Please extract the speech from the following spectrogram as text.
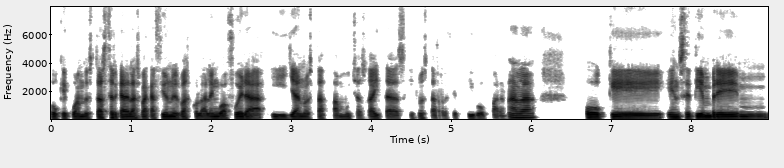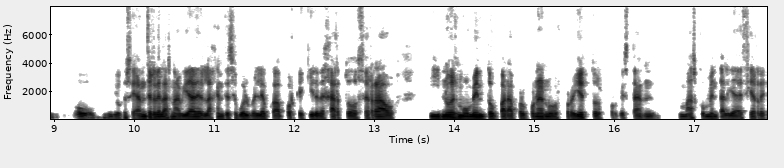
o que cuando estás cerca de las vacaciones vas con la lengua afuera y ya no estás para muchas gaitas y no estás receptivo para nada, o que en septiembre mm, o yo que sé, antes de las navidades la gente se vuelve loca porque quiere dejar todo cerrado y no es momento para proponer nuevos proyectos porque están más con mentalidad de cierre.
